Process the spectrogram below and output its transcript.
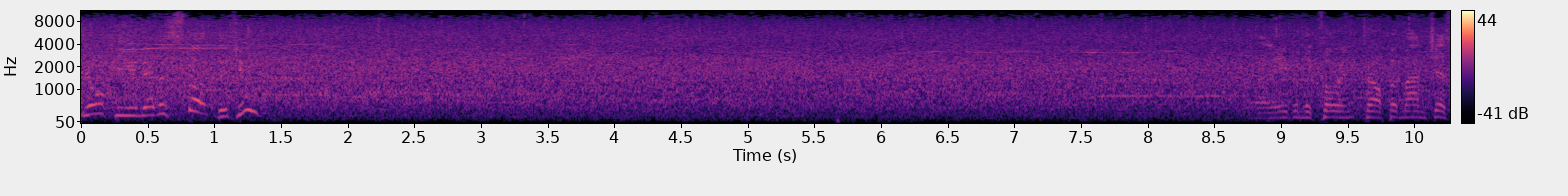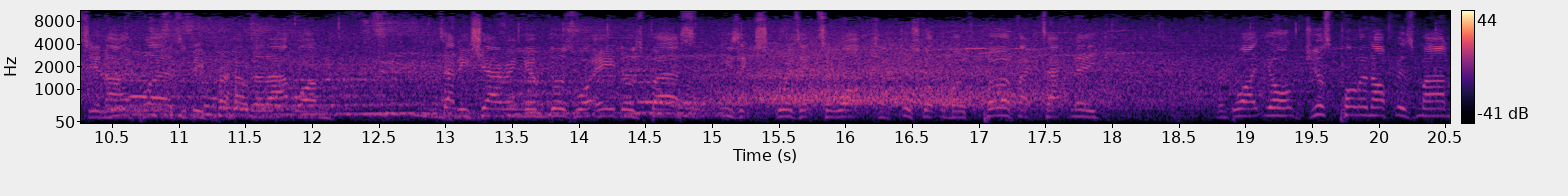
Yorkie, you never stopped, did you? Well, even the current crop of Manchester United players would be proud of that one. Teddy Sheringham does what he does best. He's exquisite to watch. He's just got the most perfect technique. And Dwight Yorke just pulling off his man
